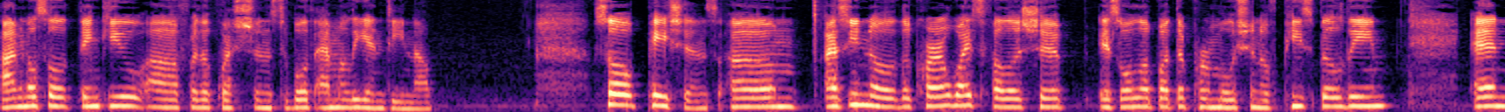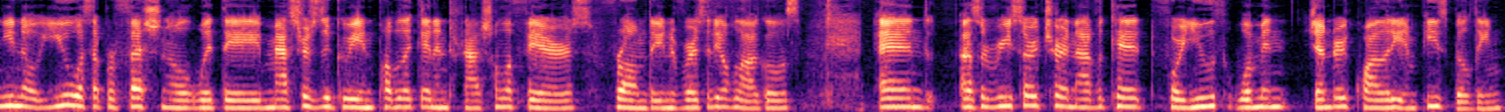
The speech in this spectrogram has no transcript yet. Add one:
Um, and also, thank you uh, for the questions to both Emily and Dina. So, Patience, um, as you know, the Cora Weiss Fellowship is all about the promotion of peace building. And you know, you as a professional with a master's degree in public and international affairs from the University of Lagos, and as a researcher and advocate for youth, women, gender equality, and peace building,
